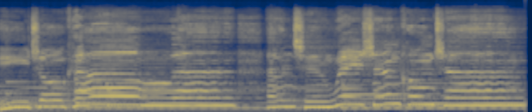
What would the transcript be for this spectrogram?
一舟靠岸，岸前微声空盏，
